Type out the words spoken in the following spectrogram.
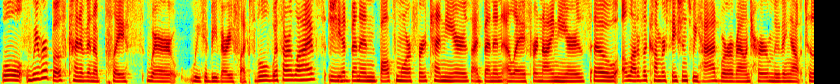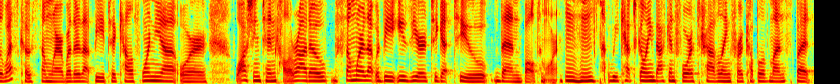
Well, we were both kind of in a place where we could be very flexible with our lives. She mm. had been in Baltimore for 10 years, I'd been in LA for nine years. So a lot of the conversations we had were around her moving out to the West Coast somewhere, whether that be to California or Washington, Colorado, somewhere that would be easier to get to than Baltimore. Mm-hmm. We kept going back and forth traveling for a couple of months, but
